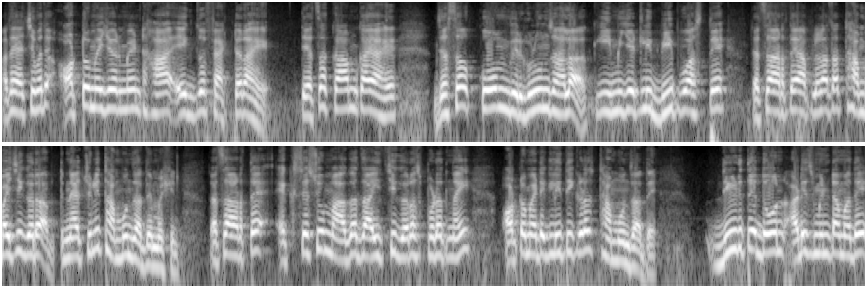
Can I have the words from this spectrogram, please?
आता याच्यामध्ये ऑटो मेजरमेंट हा एक जो फॅक्टर आहे त्याचं काम काय आहे? जसं कोंब विरघळून झाला की इमिजिएटली बीप वाजते त्याचा अर्थ आहे आपल्याला आता थांबायची गरज नॅचरली थांबून जाते मशीन त्याचा अर्थ आहे एक्सेसिव्ह मागं जायची गरज पडत नाही ऑटोमॅटिकली तिकडंच थांबून जाते. दीड ते दोन अडीच मिनिटामध्ये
